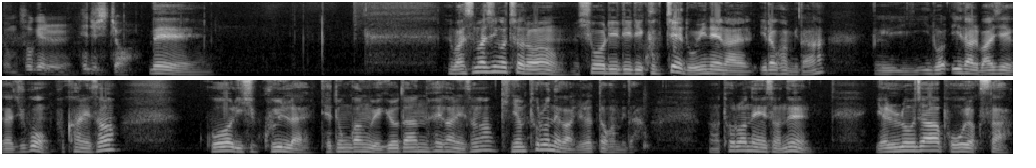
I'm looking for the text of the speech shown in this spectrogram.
좀 소개를 해주시죠. 네. 말씀하신 것처럼 10월 1일이 국제 노인의 날이라고 합니다. 이날 맞이해 가지고 북한에서 9월 29일 날 대동강 외교단 회관에서 기념 토론회가 열렸다고 합니다. 어, 토론회에서는 연로자 보호 역사,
